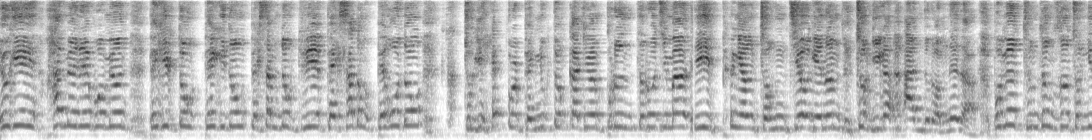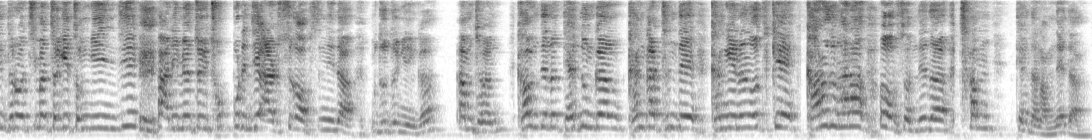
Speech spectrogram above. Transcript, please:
여기 화면에 보면 백일동, 백이동, 백삼동 뒤에 백사동, 백오동 저기 햇불 백육동까지만 불은 들어오지만 이 평양 정 지역에는 전기가 안 들어옵니다. 보면 틈성서 전기 들어왔지만 저게 전기인지 아니면 저기 촛불인지 알 수가 없습니다. 무두둥인가? 아무튼 가운데는 대둔강 강 같은데 강에는 어떻게 가로등 하나 없습니다. 참 대단합니다.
